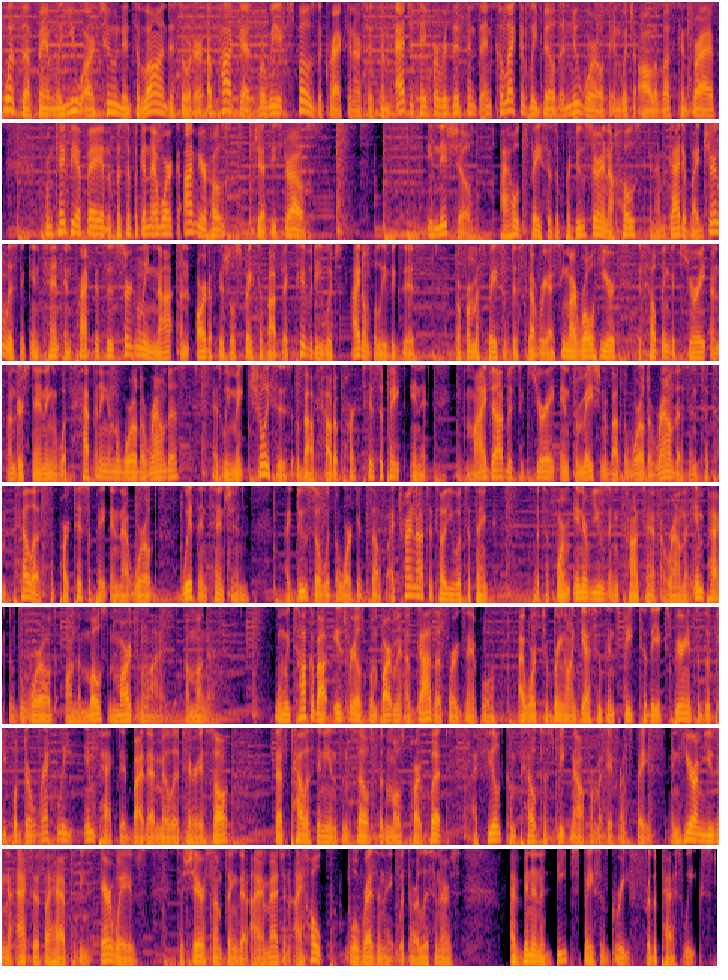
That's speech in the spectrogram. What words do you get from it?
What's up, family? You are tuned into Law and Disorder, a podcast where we expose the cracks in our system, agitate for resistance, and collectively build a new world in which all of us can thrive. From KPFA and the Pacifica Network, I'm your host, Jesse Strauss. In this show, I hold space as a producer and a host, and I'm guided by journalistic intent and practices, certainly not an artificial space of objectivity, which I don't believe exists but from a space of discovery. I see my role here as helping to curate an understanding of what's happening in the world around us as we make choices about how to participate in it. If my job is to curate information about the world around us and to compel us to participate in that world with intention, I do so with the work itself. I try not to tell you what to think, but to form interviews and content around the impact of the world on the most marginalized among us. When we talk about Israel's bombardment of Gaza, for example, I work to bring on guests who can speak to the experience of the people directly impacted by that military assault. That's Palestinians themselves for the most part, but I feel compelled to speak now from a different space. And here I'm using the access I have to these airwaves to share something that I imagine, I hope, will resonate with our listeners. I've been in a deep space of grief for the past weeks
